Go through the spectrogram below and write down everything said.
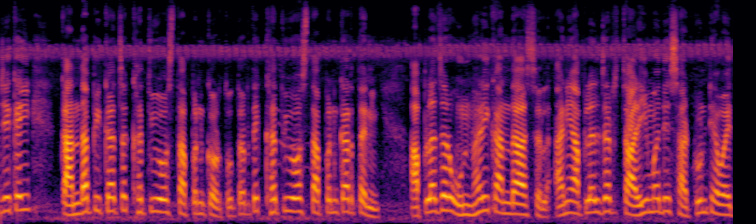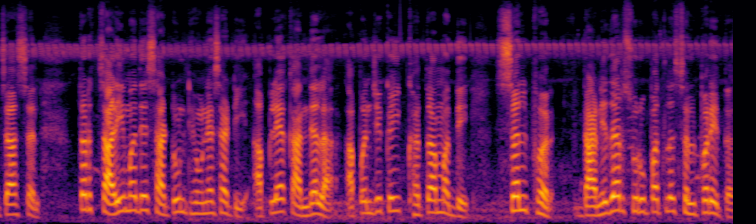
जे काही कांदा पिकाचं खत व्यवस्थापन करतो तर ते खत व्यवस्थापन करताना आपला जर उन्हाळी कांदा असेल आणि आपल्याला जर चाळीमध्ये साठवून ठेवायचा असेल तर चाळीमध्ये साठवून ठेवण्यासाठी आपल्या कांद्याला आपण जे काही खतामध्ये सल्फर दाणेदार स्वरूपातलं सल्फर येतं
